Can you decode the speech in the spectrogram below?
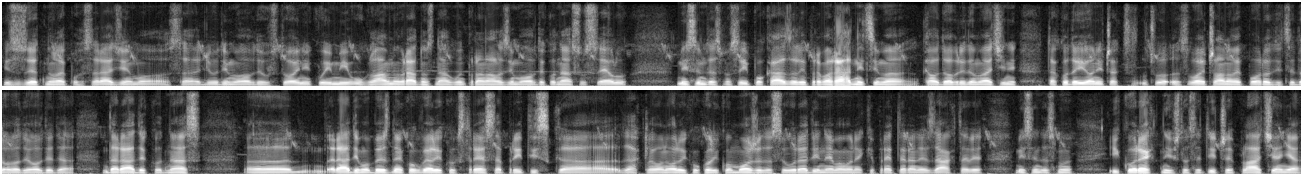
Izuzetno lepo sarađujemo sa ljudima ovde u Stojniku i mi uglavnom radnu snagu pronalazimo ovde kod nas u selu. Mislim da smo se i pokazali prema radnicima kao dobri domaćini, tako da i oni čak svoje članove porodice dolade ovde da, da rade kod nas. E, radimo bez nekog velikog stresa, pritiska, dakle onoliko koliko može da se uradi, nemamo neke preterane zahteve, mislim da smo i korektni što se tiče plaćanja,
